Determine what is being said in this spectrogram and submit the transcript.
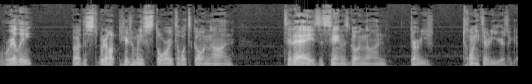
really. But the, we don't hear too many stories of what's going on today is the same as going on 30, 20, 30 years ago.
